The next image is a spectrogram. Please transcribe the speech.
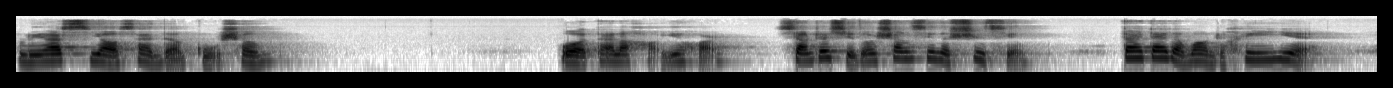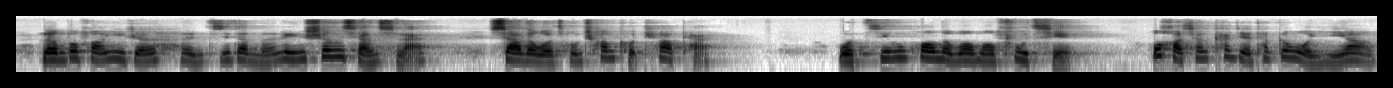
吕亚斯要塞的鼓声。我待了好一会儿，想着许多伤心的事情，呆呆的望着黑夜。冷不防，一阵很急的门铃声响起来，吓得我从窗口跳开。我惊慌的望望父亲，我好像看见他跟我一样。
